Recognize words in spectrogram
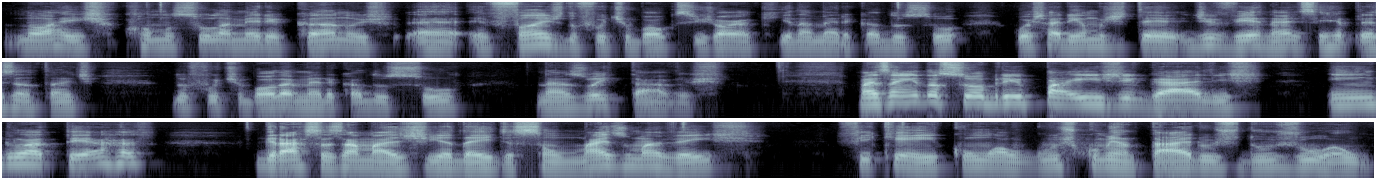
nós, como sul-americanos, é, fãs do futebol que se joga aqui na América do Sul, gostaríamos de, ter, de ver né, esse representante do futebol da América do Sul nas oitavas. Mas ainda sobre o país de Gales e Inglaterra, graças à magia da edição mais uma vez, fiquem aí com alguns comentários do João.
